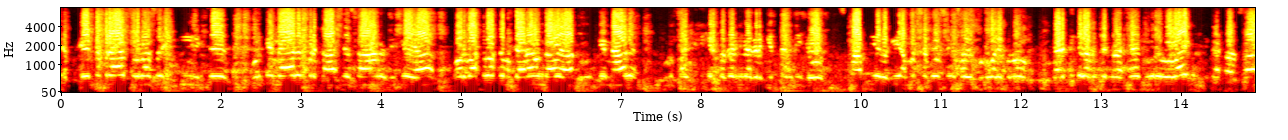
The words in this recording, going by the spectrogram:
1 ਅਪ੍ਰੈਲ 1621 ਵਿੱਚ ਉਨਕੇ ਮਹਿਲ ਪ੍ਰਕਾਸ਼ ਸਥਾਨ ਵਿਖੇ ਆ, ਔਰ ਵੱਖ-ਵੱਖ ਵਿਚਾਰਾ ਹੁੰਦਾ ਹੋਇਆ, ਗੁਰੂ ਕੇ ਮਹਿਲ, ਗੁਰੂ ਸਾਹਿਬ ਜੀ ਦੀ ਕਿਰਪਾ ਨਗਰ ਕੀਰਤਨ ਦੀ ਜੋ ਸਮਾਪਤੀ ਹੋ ਗਈ ਅੰਮ੍ਰਿਤ ਛਕੋ ਸਿੰਘ ਸਾਹਿਬ ਗੁਰੂ ਵਾਲੇ ਕੋਲੋਂ। ਚੜ੍ਹਦੀ ਕਲਾ ਵਿੱਚ ਪ੍ਰਕਾਸ਼ ਹੈ ਗੁਰੂ ਵਾਹਿਗੁਰੂ ਜੀ ਕਾ ਖਾਲਸਾ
